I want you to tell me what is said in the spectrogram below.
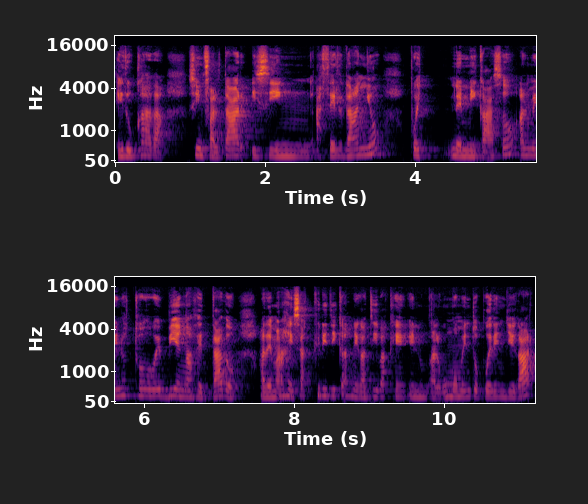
educada, sin faltar y sin hacer daño, pues en mi caso al menos todo es bien aceptado. Además, esas críticas negativas que en algún momento pueden llegar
